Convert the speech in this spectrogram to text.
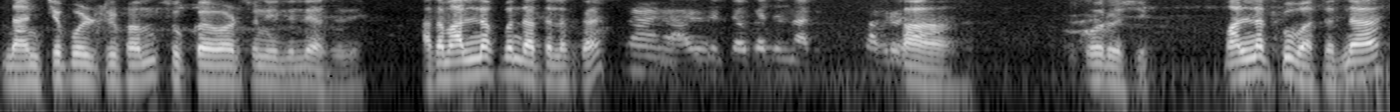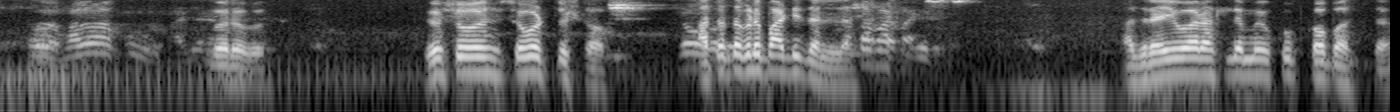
नानचे पोल्ट्री फार्म सुकवाडसून येलेले असं ते आता मालनाक पण जातलात काय हा. बरोशी मालनात खूप असत ना? बरोबर. ह्यो शो शेवटचो स्टॉप आता तकडे पाठी चालला. आज रविवार असल्यामुळे खूप कप असतं.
